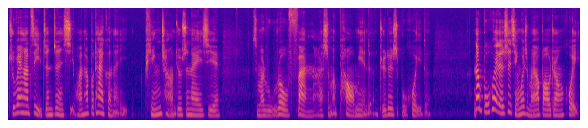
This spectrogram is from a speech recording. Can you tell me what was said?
除非他自己真正喜欢，他不太可能平常就是那一些什么卤肉饭啊、什么泡面的，绝对是不会的。那不会的事情为什么要包装会？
